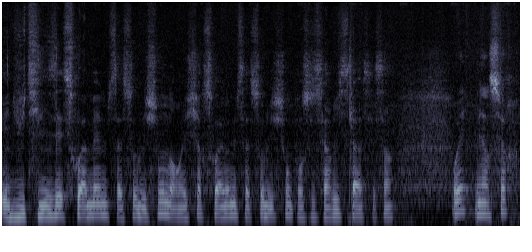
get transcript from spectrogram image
et d'utiliser soi-même sa solution, d'enrichir soi-même sa solution pour ce service-là, c'est ça? Oui, bien sûr.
